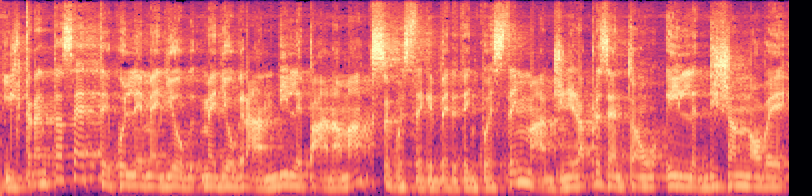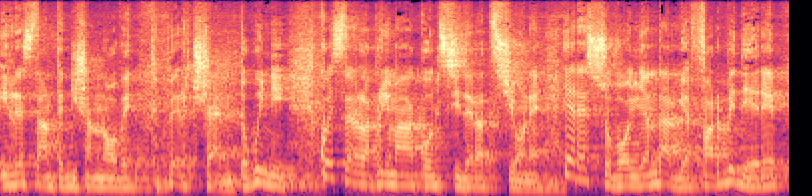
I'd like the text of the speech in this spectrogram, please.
il 37%, quelle medio, medio grandi, le Panamax, queste che vedete in questa immagine, rappresentano il 19%. 19, il restante 19%. Quindi questa era la prima considerazione. E adesso voglio andarvi a far vedere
